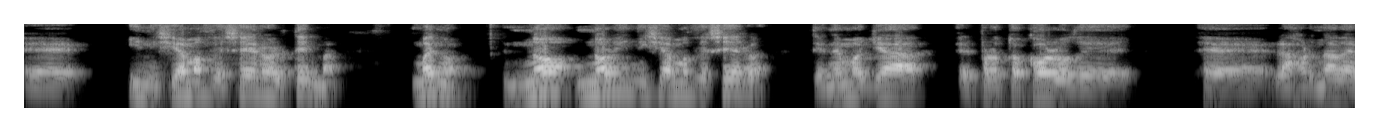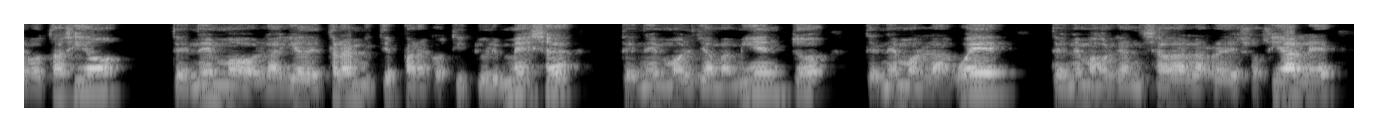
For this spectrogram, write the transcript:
eh, iniciamos de cero el tema. Bueno, no, no lo iniciamos de cero, tenemos ya el protocolo de eh, la jornada de votación, tenemos la guía de trámite para constituir mesa, tenemos el llamamiento, tenemos la web, tenemos organizadas las redes sociales,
